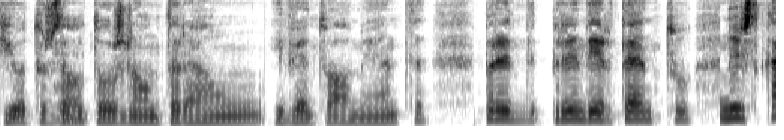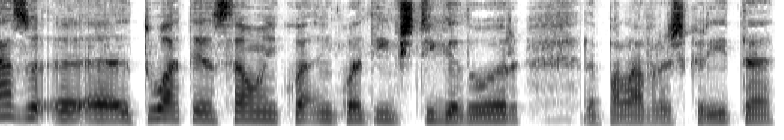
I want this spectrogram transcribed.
que outros autores não terão, eventualmente, para prender tanto, neste caso, a, a tua atenção enquanto, enquanto, investigador da palavra escrita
